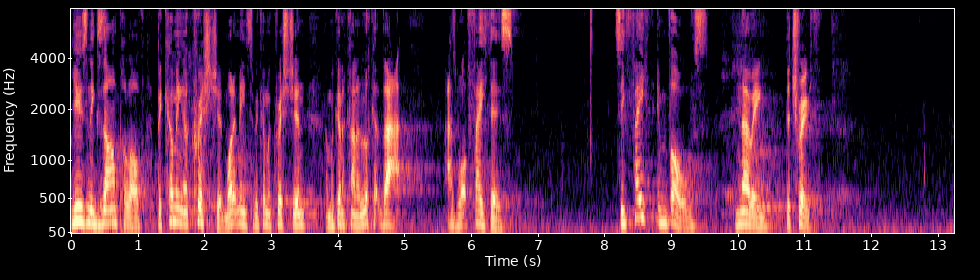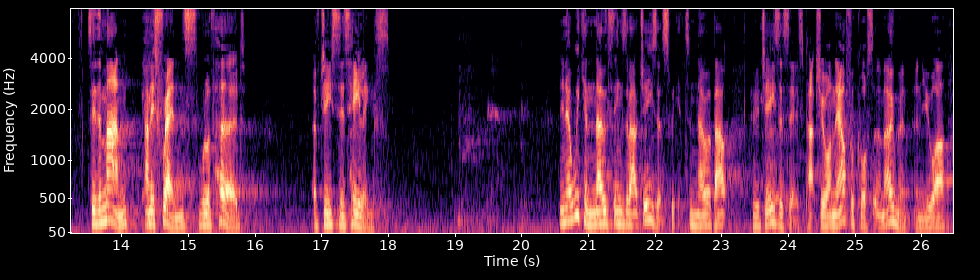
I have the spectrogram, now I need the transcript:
use an example of becoming a Christian, what it means to become a Christian, and we're going to kind of look at that as what faith is. See, faith involves knowing the truth. See, the man and his friends will have heard of Jesus' healings. You know, we can know things about Jesus. We get to know about who Jesus is. Perhaps you're on the Alpha course at the moment and you are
